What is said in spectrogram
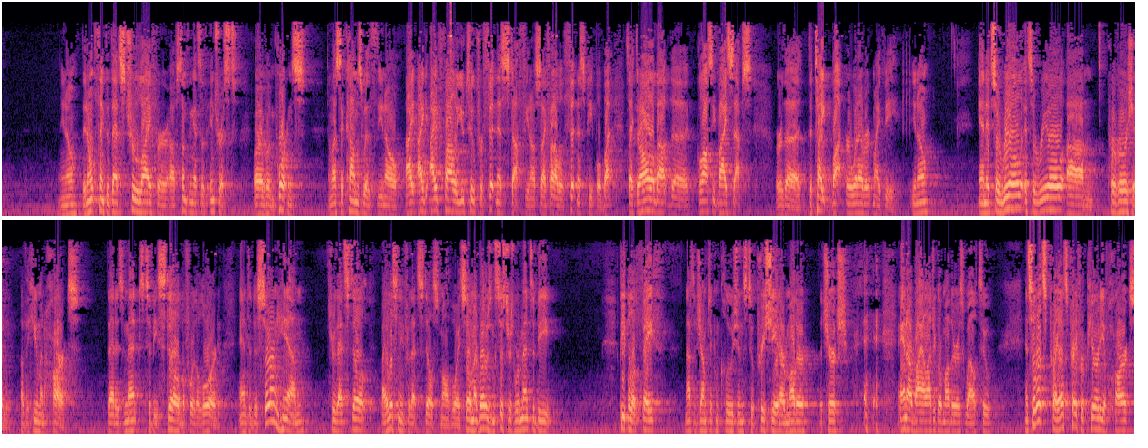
You know, they don't think that that's true life or of something that's of interest or of importance unless it comes with, you know, I, I, I, follow YouTube for fitness stuff, you know, so I follow the fitness people, but it's like they're all about the glossy biceps or the, the tight butt or whatever it might be, you know? And it's a real, it's a real, um, perversion of the human heart that is meant to be still before the Lord and to discern Him through that still, by listening for that still small voice. So my brothers and sisters, we're meant to be people of faith, not to jump to conclusions, to appreciate our mother, the church, and our biological mother as well too. And so let's pray. Let's pray for purity of heart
